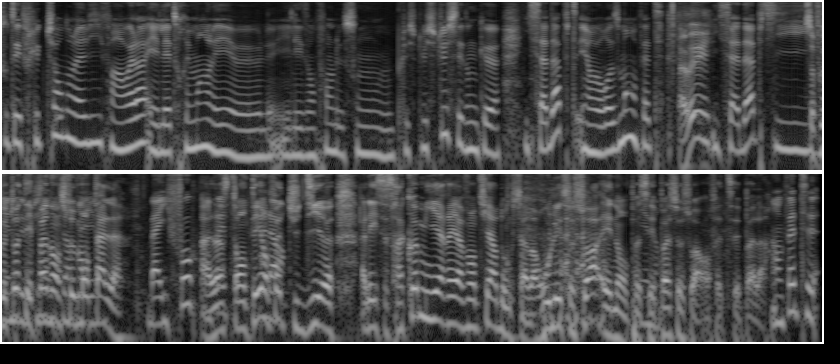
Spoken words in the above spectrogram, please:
Tout est fluctuant dans la vie. Enfin voilà, et l'être humain les, euh, les enfants le sont euh, plus plus plus et donc euh, ils s'adaptent et heureusement en fait Ah oui, oui. ils s'adaptent. Ils Sauf que toi, t'es pas dans ce mental. Bah il faut. À l'instant T, en fait, tu te dis, allez, ça sera comme hier et avant-hier, donc ça va rouler ce soir. Et non, c'est pas ce soir, en fait, c'est pas là. En fait,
